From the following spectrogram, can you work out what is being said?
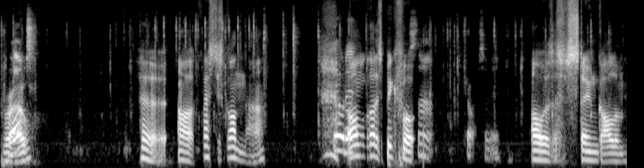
Bro. What? Hurt. Oh, quest is gone now. Killed Oh him. my god, it's Bigfoot. What's that? Drop something. Oh, there's a stone golem.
